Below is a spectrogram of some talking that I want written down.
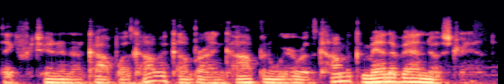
Thank you for tuning in to Cop with Comic. I'm Brian Kopp, and we're here with comic Amanda Van Nostrand.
